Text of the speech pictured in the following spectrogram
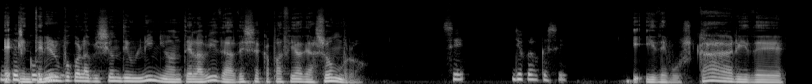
en, tener un poco la visión de un niño ante la vida, de esa capacidad de asombro. Sí, yo creo que sí. Y, y de buscar y de...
